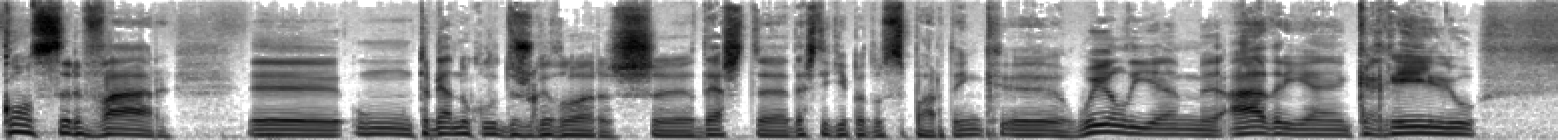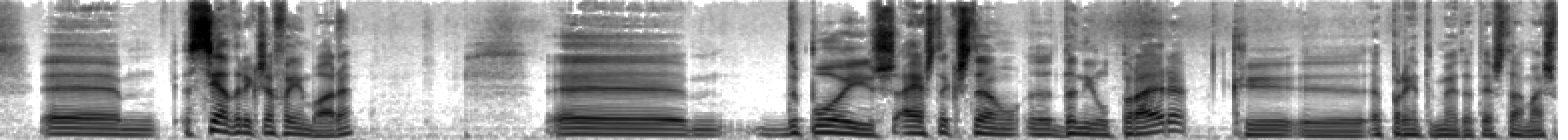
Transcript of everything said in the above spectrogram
conservar um determinado núcleo de jogadores desta, desta equipa do Sporting. William, Adrian, Carrilho, Cédric já foi embora. depois há esta questão Danilo Pereira, que aparentemente até está mais,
